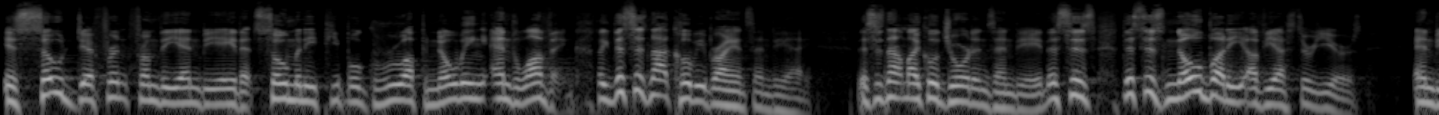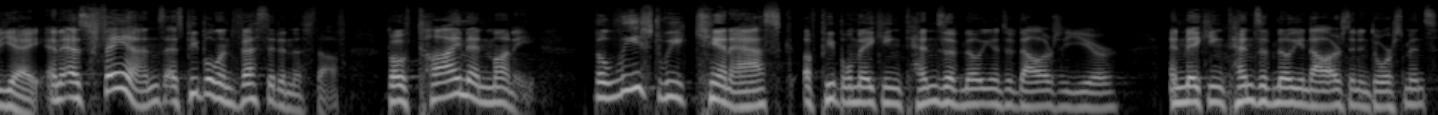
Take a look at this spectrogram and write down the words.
is so different from the NBA that so many people grew up knowing and loving. Like this is not Kobe Bryant's NBA. This is not Michael Jordan's NBA. This is this is nobody of yesteryears NBA. And as fans, as people invested in this stuff, both time and money, the least we can ask of people making tens of millions of dollars a year and making tens of million dollars in endorsements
